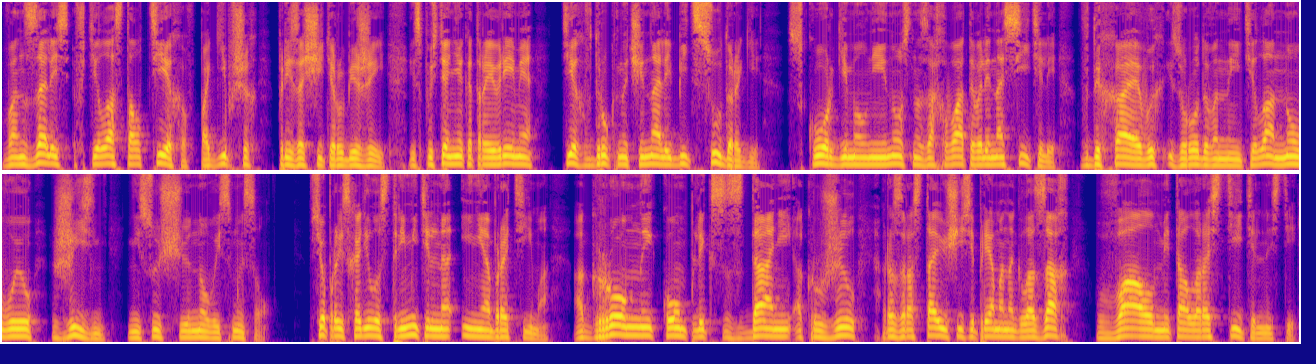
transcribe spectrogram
вонзались в тела сталтехов, погибших при защите рубежей, и спустя некоторое время тех вдруг начинали бить судороги, Скорги молниеносно захватывали носители, вдыхая в их изуродованные тела новую жизнь, несущую новый смысл. Все происходило стремительно и необратимо. Огромный комплекс зданий окружил разрастающийся прямо на глазах вал металлорастительности,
